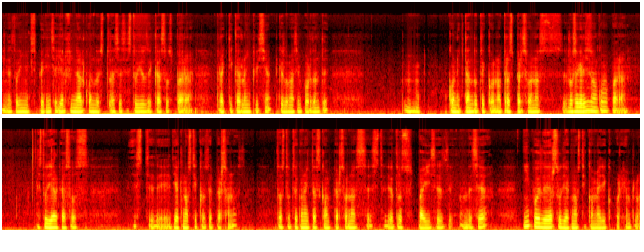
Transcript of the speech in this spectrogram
les doy mi experiencia y al final cuando haces estudios de casos para practicar la intuición, que es lo más importante, mm, conectándote con otras personas. Los ejercicios son como para estudiar casos este, de diagnósticos de personas. Entonces tú te conectas con personas este, de otros países, de donde sea, y puedes leer su diagnóstico médico, por ejemplo.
